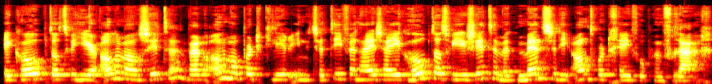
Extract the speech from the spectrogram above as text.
ik hoop dat we hier allemaal zitten. Het waren allemaal particuliere initiatieven. En hij zei, ik hoop dat we hier zitten met mensen die antwoord geven op hun vraag.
